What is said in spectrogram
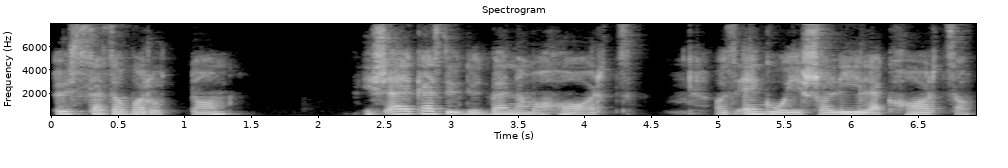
összezavarodtam, és elkezdődött bennem a harc, az ego és a lélek harca,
